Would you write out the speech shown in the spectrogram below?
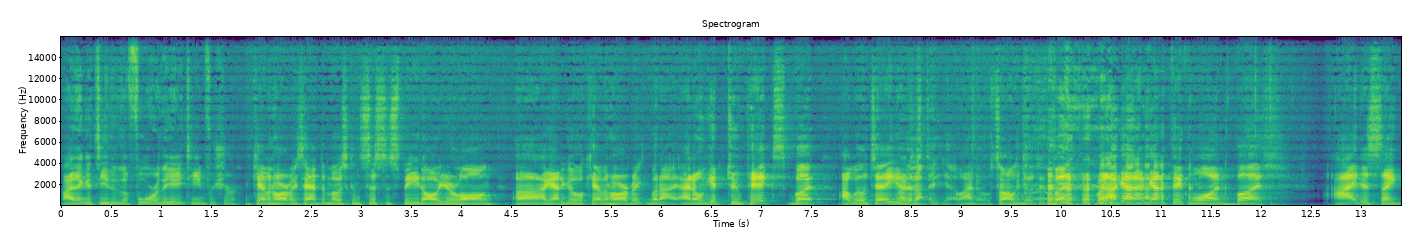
I think it's either the four or the 18 for sure. Kevin Harvick's had the most consistent speed all year long. Uh, I got to go with Kevin Harvick, but I, I don't get two picks. But I will tell you I that I, yeah, I know, so I'll do it too. But but I got I got to pick one. But I just think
